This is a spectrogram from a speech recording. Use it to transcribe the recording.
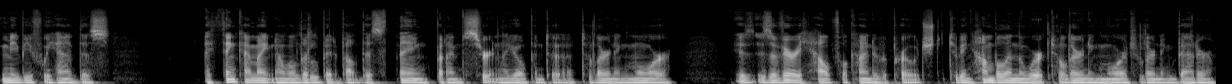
maybe if we had this, I think I might know a little bit about this thing, but I'm certainly open to, to learning more, is, is a very helpful kind of approach to being humble in the work, to learning more, to learning better.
